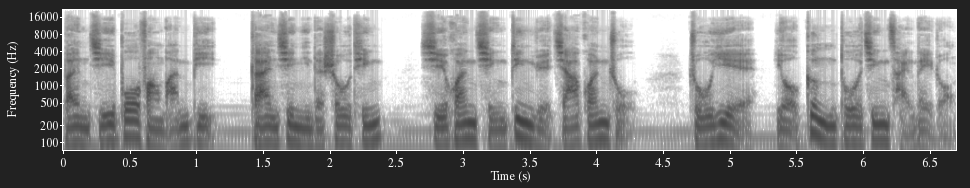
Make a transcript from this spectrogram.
本集播放完毕，感谢您的收听，喜欢请订阅加关注，主页有更多精彩内容。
